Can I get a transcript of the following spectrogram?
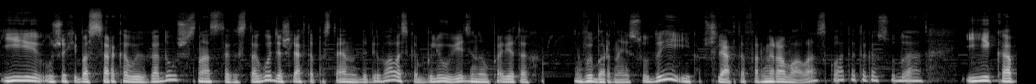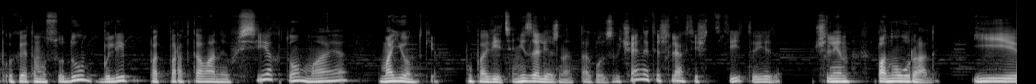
І уже хіба з сороковых гадоў 16 стагоддзя шляхта пастаянна дабівалась каб былі ўведзены ў паветах выбарныя суды і каб шляхта фарміравала склад этого суда і каб гэтаму суду былі падпарадкаваны ўсе хто мае маёнткі у павеце незалежна ад таго звычайны ты шляхціч ці ты член паноў рады і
